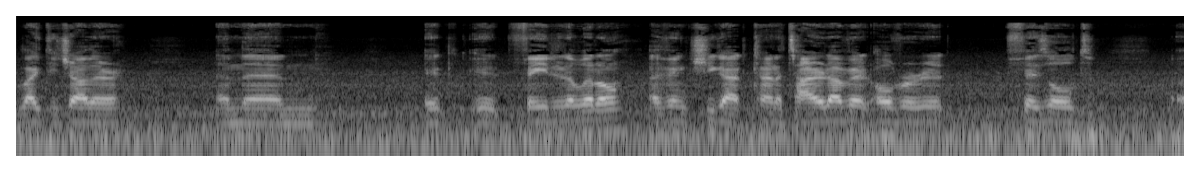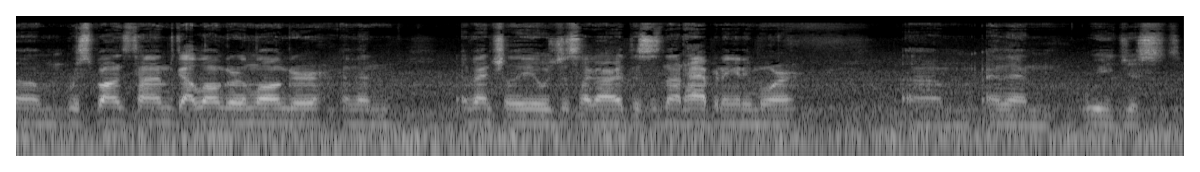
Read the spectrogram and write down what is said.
liked each other, and then it it faded a little. I think she got kind of tired of it, over it, fizzled. Um, response times got longer and longer, and then eventually it was just like, all right, this is not happening anymore. Um, and then we just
